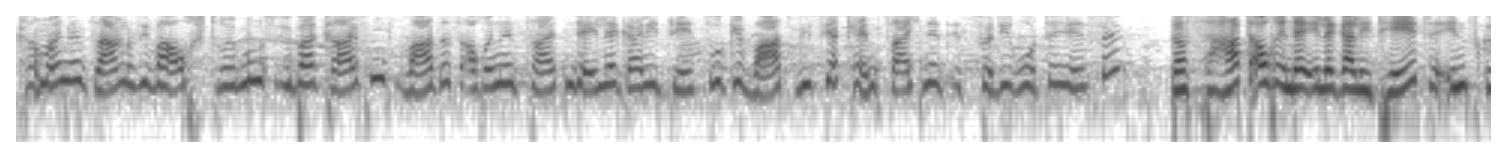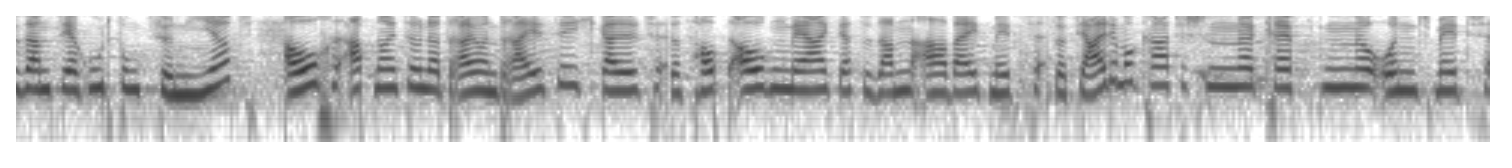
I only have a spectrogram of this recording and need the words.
Kann man denn sagen, sie war auch strömungsübergreifend? War das auch in den Zeiten der Illegalität so gewahrt, wie es ja kennzeichnend ist für die Rote Hilfe? Das hat auch in der Illegalität insgesamt sehr gut funktioniert. Auch ab 1933 galt das Hauptaugenmerk der Zusammenarbeit mit sozialdemokratischen Kräften und mit äh,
